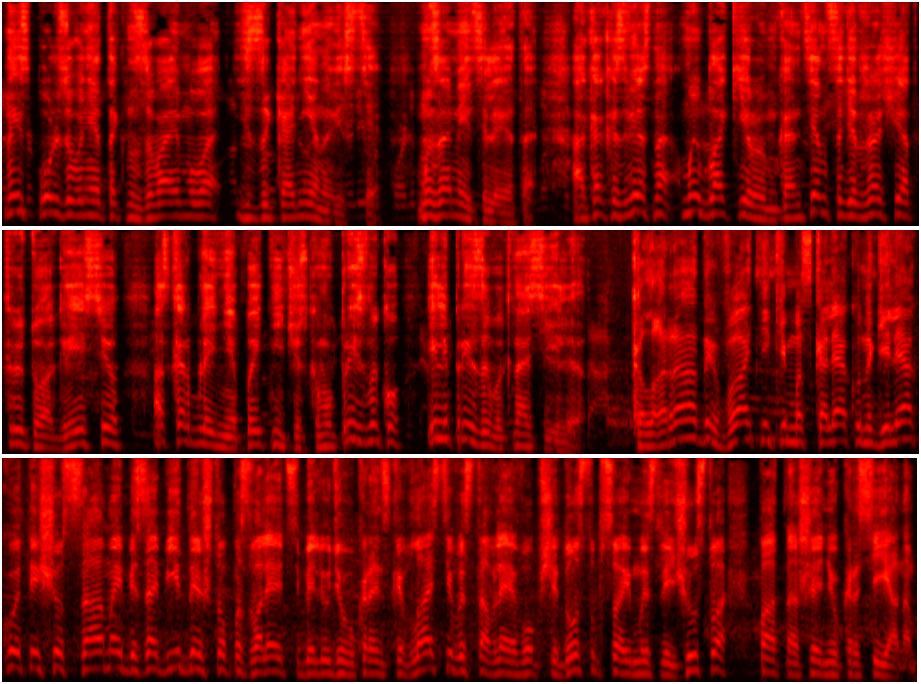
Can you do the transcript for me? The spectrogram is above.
на использование так называемого языка ненависти. Мы заметили это. А как известно, мы блокируем контент, содержащий открытую агрессию, оскорбление по этническому признаку или призывы к насилию. Колорады, ватники, москаляку, нагеляку – это еще самое безобидное, что позволяют себе люди в украинской власти, выставляя в общий доступ свои мысли и чувства по отношению к россиянам.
